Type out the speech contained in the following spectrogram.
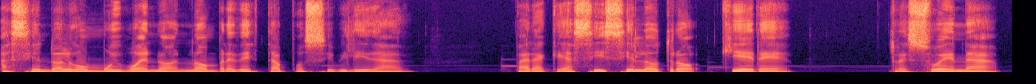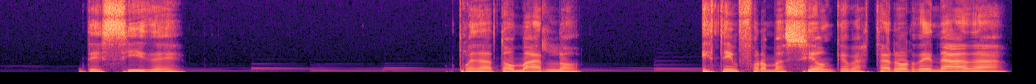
haciendo algo muy bueno en nombre de esta posibilidad, para que así si el otro quiere, resuena, decide, pueda tomarlo, esta información que va a estar ordenada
